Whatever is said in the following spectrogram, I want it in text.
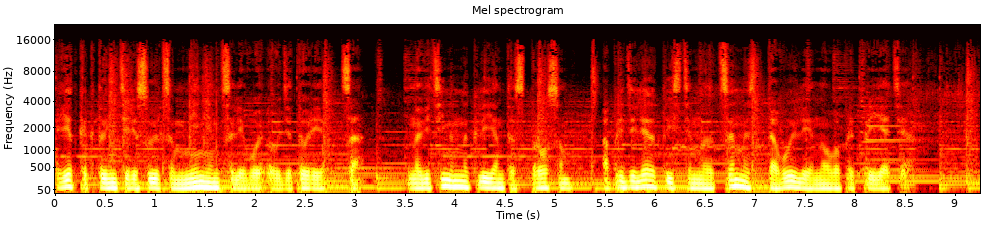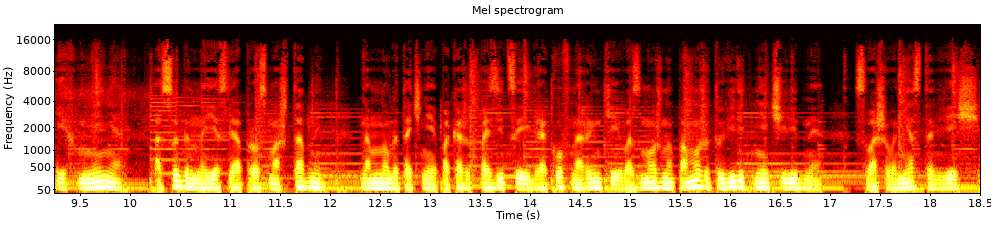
редко кто интересуется мнением целевой аудитории, ЦА. Но ведь именно клиенты спросом, определяют истинную ценность того или иного предприятия. Их мнение, особенно если опрос масштабный, намного точнее покажет позиции игроков на рынке и возможно поможет увидеть неочевидные, с вашего места вещи.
